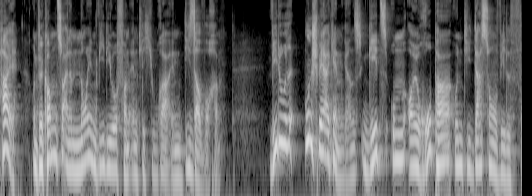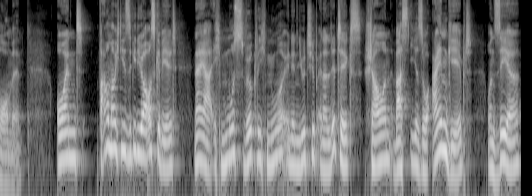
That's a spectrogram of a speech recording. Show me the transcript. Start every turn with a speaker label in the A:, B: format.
A: Hi und willkommen zu einem neuen Video von Endlich Jura in dieser Woche. Wie du unschwer erkennen kannst, geht es um Europa und die Dassonville-Formel. Und warum habe ich dieses Video ausgewählt? Naja, ich muss wirklich nur in den YouTube Analytics schauen, was ihr so eingebt und sehe,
